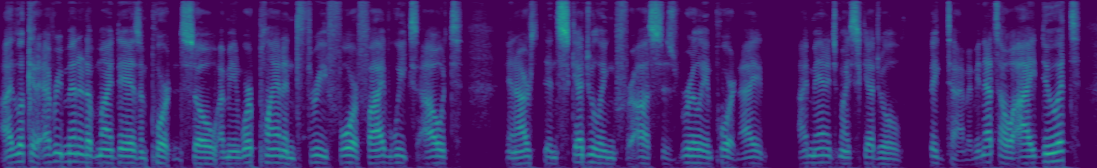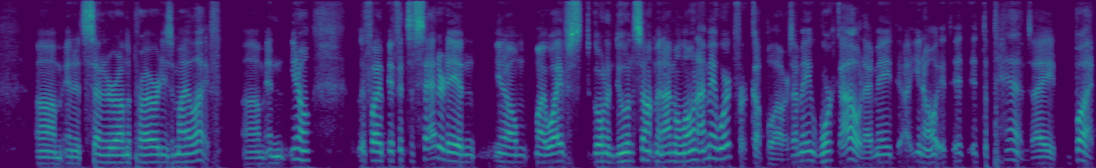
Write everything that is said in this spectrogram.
I look at every minute of my day as important. So, I mean, we're planning three, four, five weeks out, and our and scheduling for us is really important. I I manage my schedule big time. I mean, that's how I do it, um, and it's centered around the priorities of my life. Um, and you know, if I if it's a Saturday and you know my wife's going and doing something and I'm alone, I may work for a couple hours. I may work out. I may uh, you know it, it, it depends. I but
